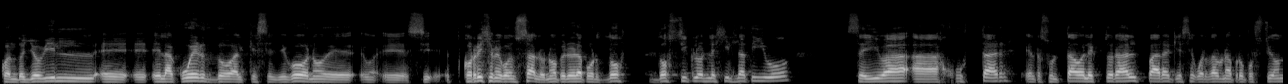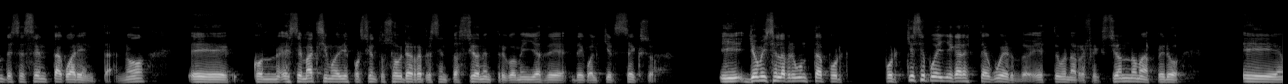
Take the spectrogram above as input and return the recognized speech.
cuando yo vi eh, eh, el, acuerdo al que se llegó, ¿no? De, eh, corrígeme Gonzalo, ¿no? pero era por dos, dos, ciclos legislativos, se iba a ajustar el resultado electoral para que se guardara una proporción de 60-40, ¿no? Con ese máximo de 10% sobre representación, entre comillas, de, cualquier sexo. Y yo me hice la pregunta, ¿por, ¿por qué se puede llegar a este acuerdo? Esta es una reflexión nomás, pero eh,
